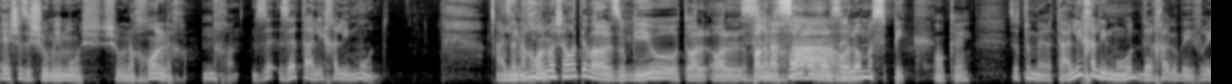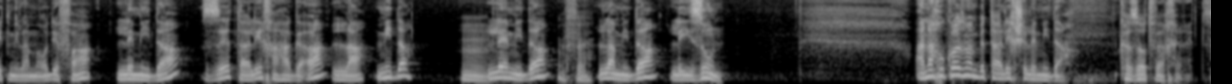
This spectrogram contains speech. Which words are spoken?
יש איזשהו מימוש שהוא נכון לך. נכון. זה, זה תהליך הלימוד. זה הלימוד- נכון מה שאמרתי, אבל על זוגיות, או על, או על זה פרנסה. נכון, אבל זה על... לא מספיק. אוקיי. זאת אומרת, תהליך הלימוד, דרך אגב, בעברית מילה מאוד יפה, למידה, זה תהליך ההגעה למידה. Mm, למידה, יפה. למידה, לאיזון. אנחנו כל הזמן בתהליך של למידה, כזאת ואחרת,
